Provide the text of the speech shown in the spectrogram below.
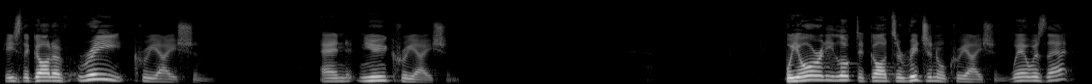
He's the God of recreation and new creation. We already looked at God's original creation. Where was that?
